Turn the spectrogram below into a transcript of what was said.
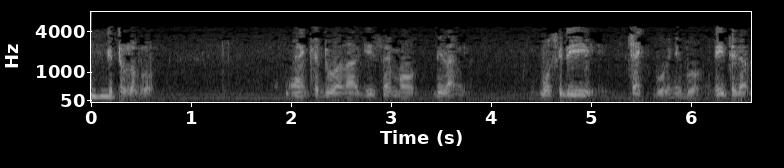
Mhm. Gitu loh, Bu. Yang kedua lagi saya mau bilang, mesti dicek, Bu, ini, Bu. Ini tidak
